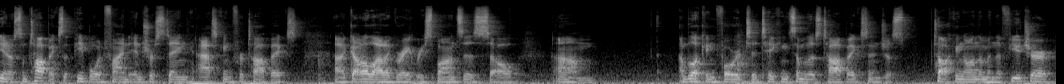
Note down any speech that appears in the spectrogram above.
you know some topics that people would find interesting, asking for topics. Uh, got a lot of great responses, so um, I'm looking forward to taking some of those topics and just talking on them in the future.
